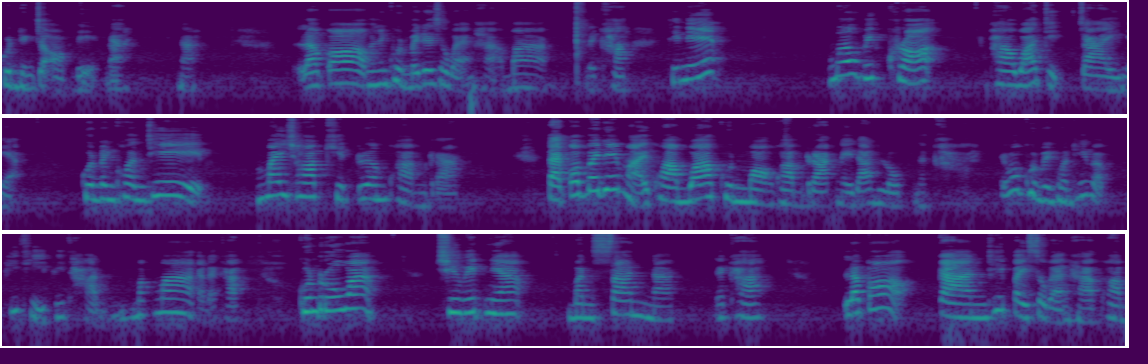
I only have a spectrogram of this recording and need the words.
คุณถึงจะออกเดทนะนะ แล้วก็เพราะฉะนั้นคุณไม่ได้แสวงหามากนะคะ ทีนี้เมื่อวิเคราะห์ภาวะจิตใจเนี่ย คุณเป็นคนที่ไม่ชอบคิดเรื่องความรัก แต่ก็ไม่ได้หมายความว่าคุณมองความรักในด้านลบนะคะเรียกว่าคุณเป็นคนที่แบบพิถีพิถันมากๆนะคะ คุณรู้ว่าชีวิตเนี้ยมันสั้นนะนะคะ แล้วก็การที่ไปแสวงหาความ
